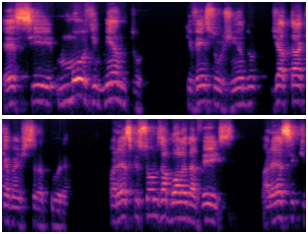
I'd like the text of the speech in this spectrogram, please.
esse movimento que vem surgindo de ataque à magistratura. Parece que somos a bola da vez, parece que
